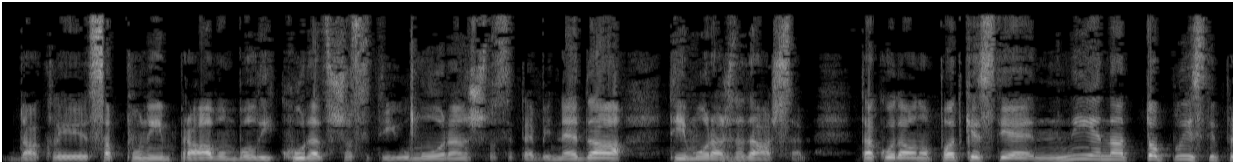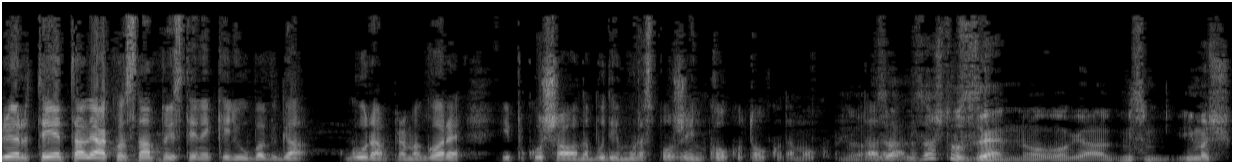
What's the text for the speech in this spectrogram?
dakle sa punim pravom boli kurac što si ti umoran, što se tebi ne da, ti moraš da daš sebe. Tako da ono podcast je nije na top listi prioriteta, ali ja konstantno iz te neke ljubavi ga guram prema gore i pokušavam da budem u raspoloženju koliko toliko da mogu. Da, da, Za- zašto zen ovoga? Mislim, imaš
